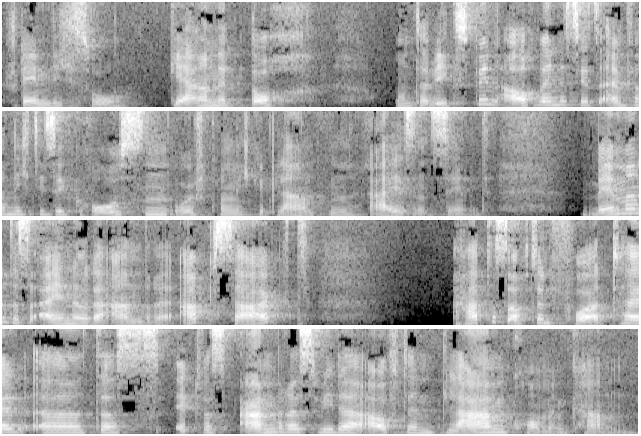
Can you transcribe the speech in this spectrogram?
ständig so gerne doch unterwegs bin, auch wenn es jetzt einfach nicht diese großen ursprünglich geplanten Reisen sind. Wenn man das eine oder andere absagt, hat das auch den Vorteil, äh, dass etwas anderes wieder auf den Plan kommen kann.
